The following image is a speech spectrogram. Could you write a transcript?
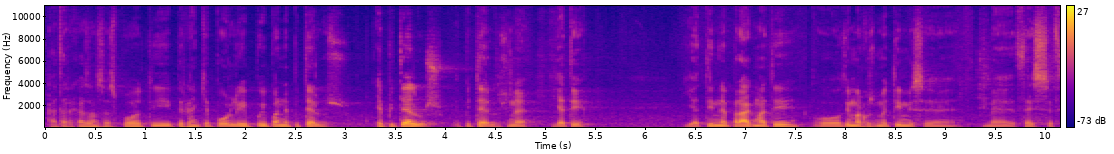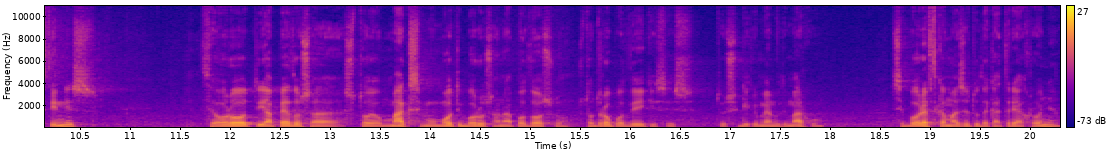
Καταρχάς να σας πω ότι υπήρχαν και πολλοί που είπαν επιτέλους. Επιτέλους. Επιτέλους, ναι. Γιατί; Γιατί είναι πράγματι, ο Δήμαρχος με τίμησε με θέσεις ευθύνης. Θεωρώ ότι απέδωσα στο maximum ό,τι μπορούσα να αποδώσω στον τρόπο διοίκησης του συγκεκριμένου Δημάρχου. Συμπορεύτηκα μαζί του 13 χρόνια.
